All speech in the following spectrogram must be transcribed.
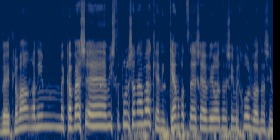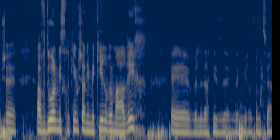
וכלומר, אני מקווה שהם ישתפרו לשנה הבאה, כי אני כן רוצה שיביאו עוד אנשים מחו"ל ועוד אנשים שעבדו על משחקים שאני מכיר ומעריך, אה, ולדעתי זה, זה כאילו, זה מצוין.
